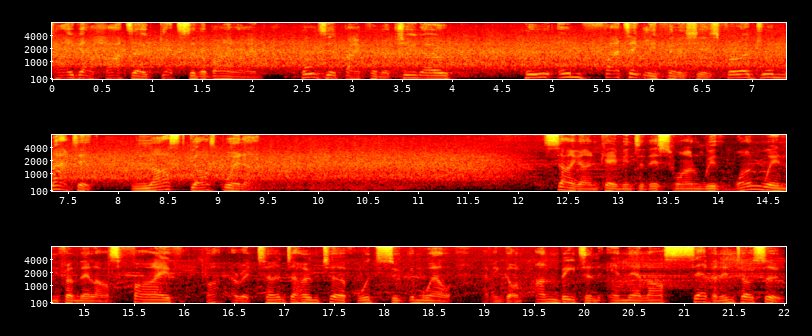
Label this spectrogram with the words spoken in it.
Taiga Hata gets to the byline, pulls it back from Machino, who emphatically finishes for a dramatic last gasp winner. Sagan came into this one with one win from their last five, but a return to home turf would suit them well, having gone unbeaten in their last seven in Tosu.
